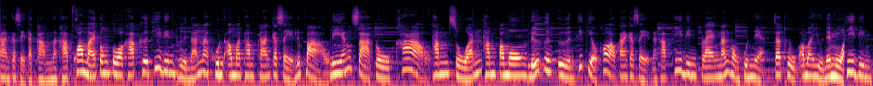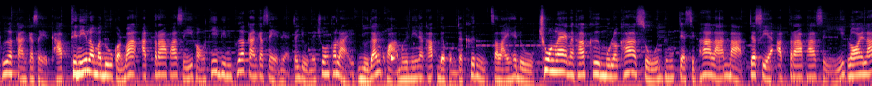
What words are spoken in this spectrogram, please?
การเกษตรกรรมนะครับความหมายตรงตัวครับคือที่ดินผืนนั้นนะคุณเอามาทำการเกษตรหรือเปล่า เลี้ยงสัตว์ปลูกข้าวทำสวนทำประมง หรืออื่น ๆ ที่เกี่ยวข้องกับการเกษตรนะครับที่ดินแปลงนั้นของคุณเนี่ยจะถูกเอามาอยู่ในหมวดที่ดินเพื่อการเกษตรครับทีนี้เรามาดูก่อนว่าอัตราภาษีของที่ดินเพื่อการเกษตรเนี่ยจะอยู่ในช่วงเท่าไหร่อยู่ด้านขวามือนี้นะครับ เดี๋ยวผมจะขึ้นสไลด์ให้ดู ช่วงแรกนะครับ คือมูลค่า 0 ถึง 75 ล้านบาท จะเสียอัตราภาษีร้อยละ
